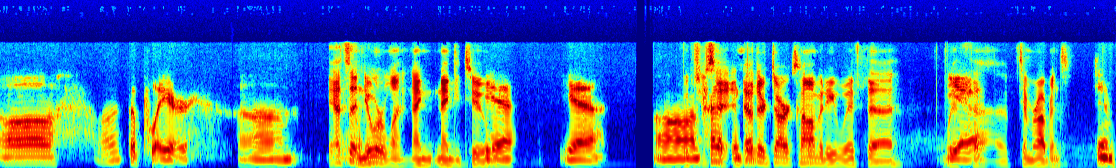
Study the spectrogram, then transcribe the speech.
Uh, I the player. Um, That's a newer one, 92. yeah, yeah. Uh, which is trying a- to another of dark comedy with uh, with Yeah. uh, Tim Robbins. Tim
